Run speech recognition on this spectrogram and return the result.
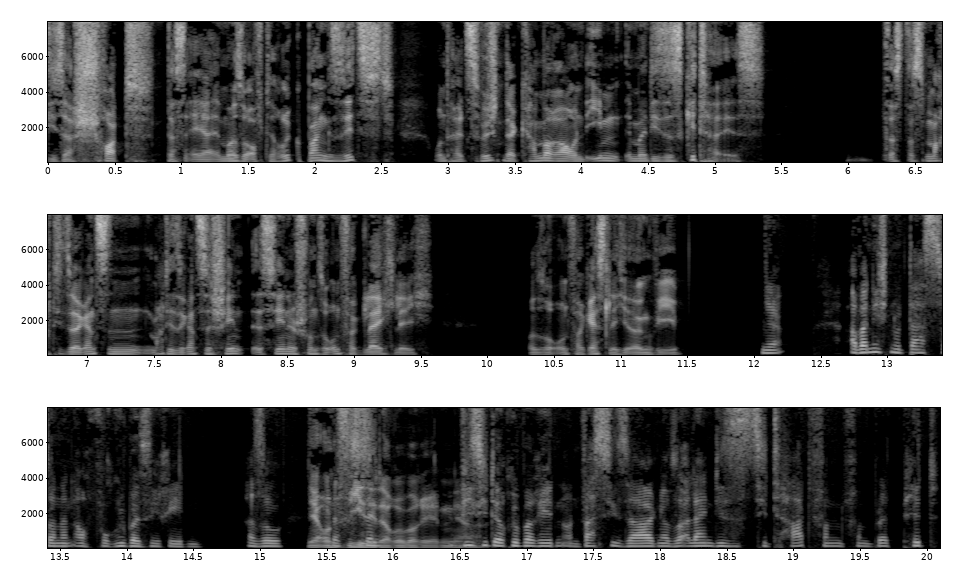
dieser Shot, dass er ja immer so auf der Rückbank sitzt und halt zwischen der Kamera und ihm immer dieses Gitter ist. Das, das macht dieser ganzen, macht diese ganze Schen- Szene schon so unvergleichlich. Und so unvergesslich irgendwie. Aber nicht nur das, sondern auch worüber sie reden. Also Ja, und wie sie denn- darüber reden, ja. wie sie darüber reden und was sie sagen. Also allein dieses Zitat von, von Brad Pitt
